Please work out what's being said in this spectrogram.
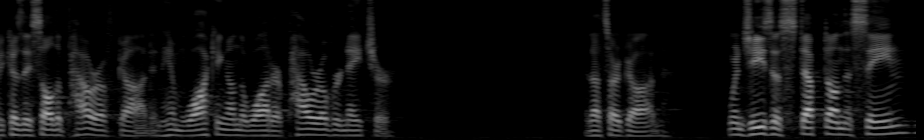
because they saw the power of God and Him walking on the water, power over nature. And that's our God. When Jesus stepped on the scene,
